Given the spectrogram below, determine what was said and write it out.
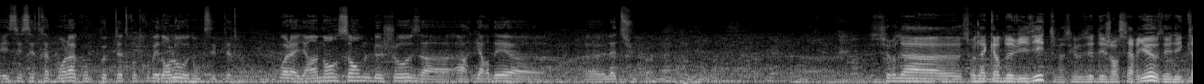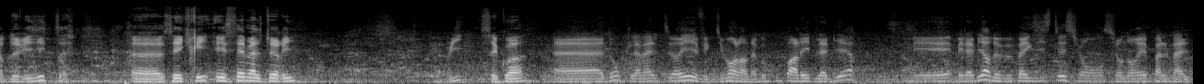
Et c'est ces traitements-là qu'on peut peut-être retrouver dans l'eau. Donc c'est peut-être voilà, il y a un ensemble de choses à, regarder là-dessus. Sur la, sur la carte de visite, parce que vous êtes des gens sérieux, vous avez des cartes de visite, euh, c'est écrit essai malterie. Oui, C'est quoi Euh, donc la malterie, effectivement, là on a beaucoup parlé de la bière, mais, mais la bière ne peut pas exister si on si on n'aurait pas le malt.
